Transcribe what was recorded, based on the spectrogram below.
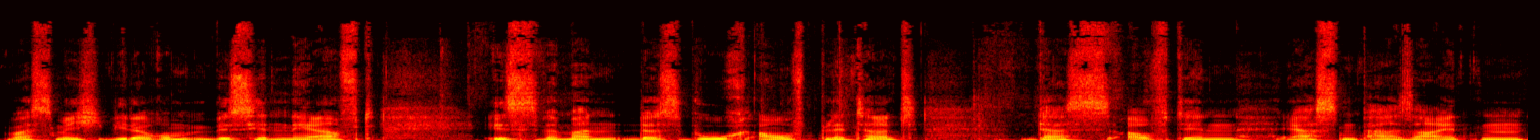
Was mich wiederum ein bisschen nervt, ist, wenn man das Buch aufblättert, dass auf den ersten paar Seiten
